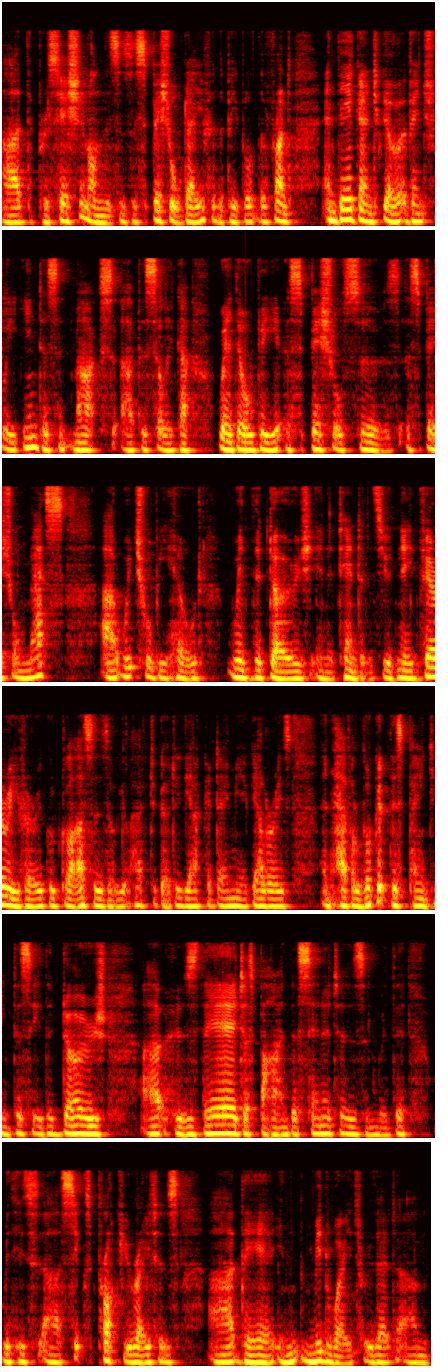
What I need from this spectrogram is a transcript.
uh, the procession on this is a special day for the people at the front, and they're going to go eventually into St Mark's uh, Basilica, where there will be a special service, a special mass, uh, which will be held with the Doge in attendance. You'd need very, very good glasses, or you'll have to go to the Accademia galleries and have a look at this painting to see the Doge, uh, who's there just behind the senators and with the with his uh, six procurators uh, there in midway through that. Um,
